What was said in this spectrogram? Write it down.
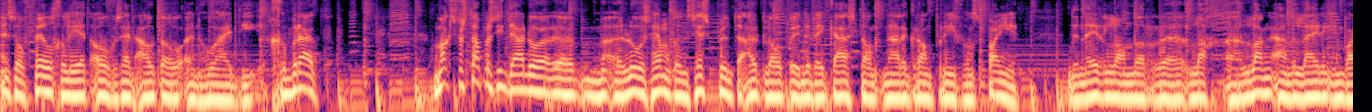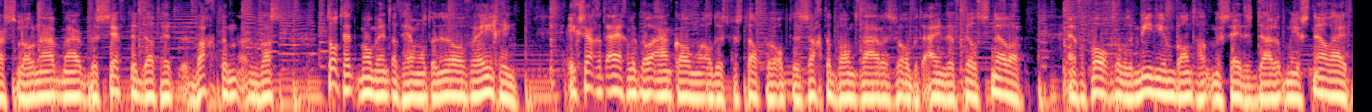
en zoveel geleerd over zijn auto en hoe hij die gebruikt. Max Verstappen ziet daardoor uh, Lewis Hamilton zes punten uitlopen... in de WK-stand na de Grand Prix van Spanje. De Nederlander uh, lag lang aan de leiding in Barcelona... maar besefte dat het wachten was tot het moment dat Hamilton er overheen ging. Ik zag het eigenlijk wel aankomen, al dus Verstappen. Op de zachte band waren ze op het einde veel sneller. En vervolgens op de mediumband had Mercedes duidelijk meer snelheid.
